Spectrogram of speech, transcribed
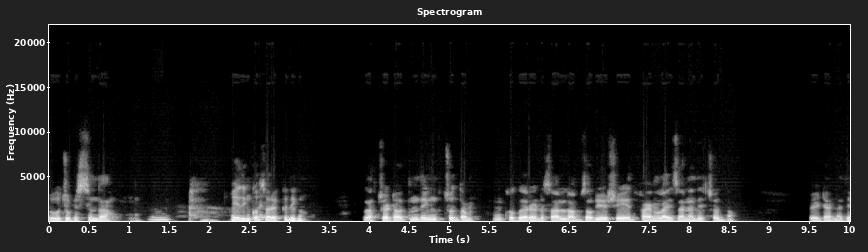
టూ చూపిస్తుందా? ఏది ఇంకోసారి ఎక్కువ దిగు? ఫ్లక్చుయేట్ అవుతుంది. ఇంక చూద్దాం. ఇంకొక రెండు సార్లు అబ్జర్వ్ చేసి ఏది ఫైనలైజ్ అనేది చూద్దాం. వెయిట్ అనేది.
